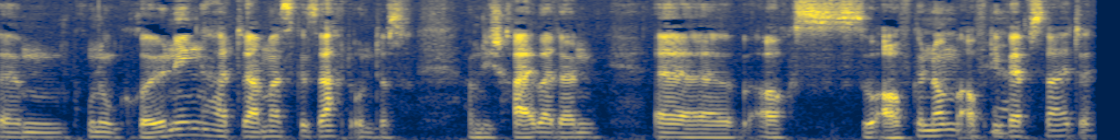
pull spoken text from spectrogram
ähm, Bruno Gröning hat damals gesagt, und das haben die Schreiber dann äh, auch so aufgenommen auf die Ja. Webseite,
